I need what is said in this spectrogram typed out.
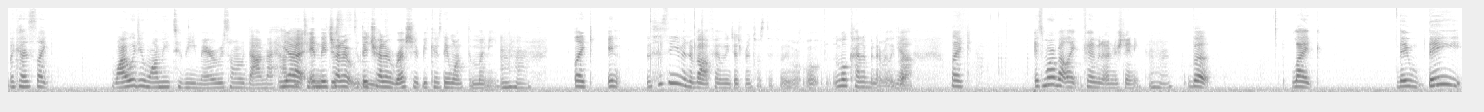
because like why would you want me to be married with someone that I'm not happy Yeah, to and they try just to, they leave? try to rush it because they want the money. Mhm. Like in this isn't even about family judgmental stuff anymore. Well, well, kind of, but not really. Yeah. But like, it's more about like family understanding. Mhm. But like, they they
